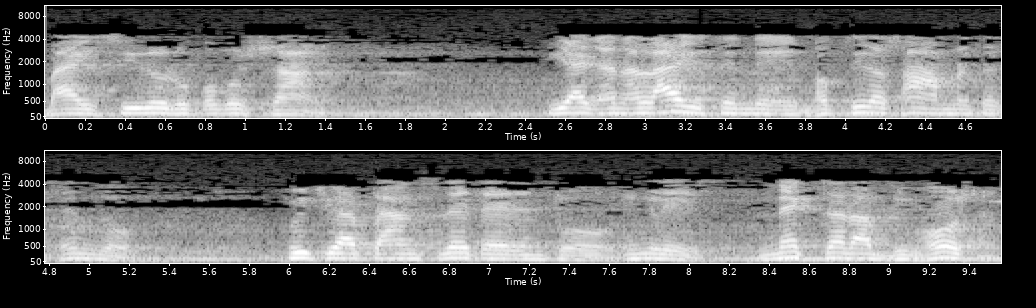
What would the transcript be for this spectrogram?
by Srila Rupa Goswami. He has analyzed in the Bhakti Rasamrita Sindhu, which we have translated into English, Nectar of Devotion.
